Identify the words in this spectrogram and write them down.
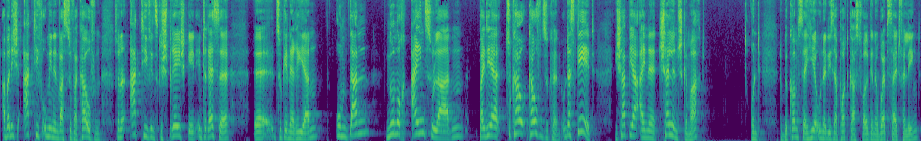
Aber nicht aktiv, um ihnen was zu verkaufen, sondern aktiv ins Gespräch gehen, Interesse äh, zu generieren, um dann nur noch einzuladen, bei dir zu kau kaufen zu können. Und das geht. Ich habe ja eine Challenge gemacht und du bekommst ja hier unter dieser Podcast-Folge eine Website verlinkt.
